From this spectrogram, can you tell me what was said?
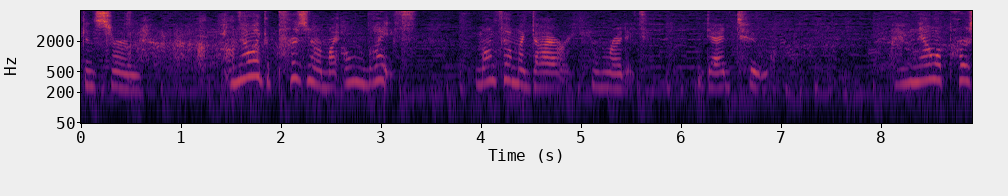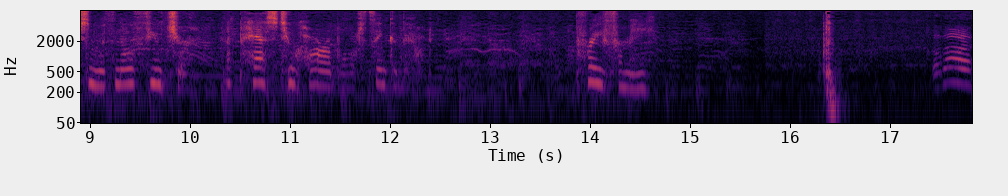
Concern, I'm now like a prisoner of my own life. Mom found my diary and read it. Dad, too. I am now a person with no future, a past too horrible to think about. Pray for me. Bye-bye.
